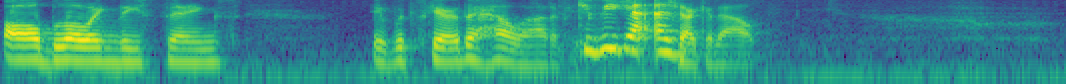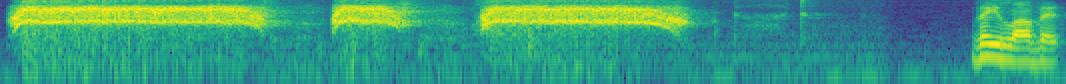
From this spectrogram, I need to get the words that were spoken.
all blowing these things. It would scare the hell out of you. Do we get a? Check it out. They love it.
